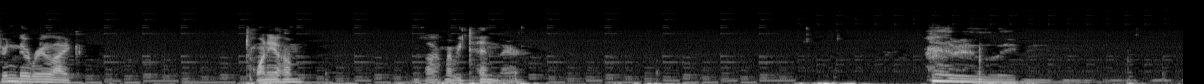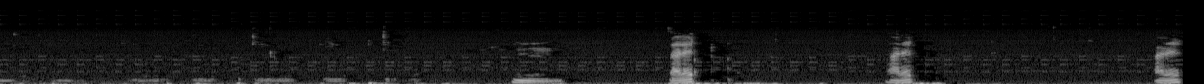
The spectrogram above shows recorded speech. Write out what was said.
Shouldn't there be like 20 of them? There's like maybe 10 there. hmm. That it? That it? That it?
